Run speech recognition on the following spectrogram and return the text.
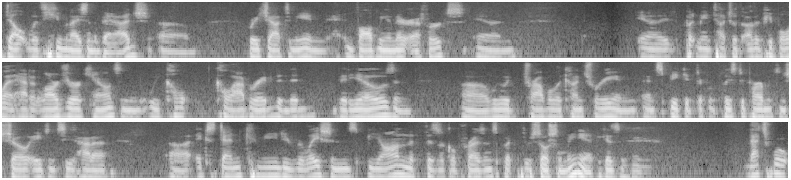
dealt with humanizing the badge, um, reach out to me and involve me in their efforts. And, you know, it put me in touch with other people that had larger accounts, and we col- collaborated and did videos, and uh, we would travel the country and, and speak at different police departments and show agencies how to uh, extend community relations beyond the physical presence, but through social media, because that's where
